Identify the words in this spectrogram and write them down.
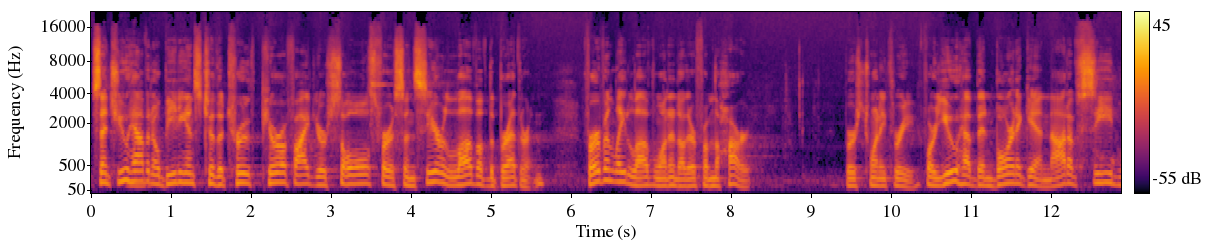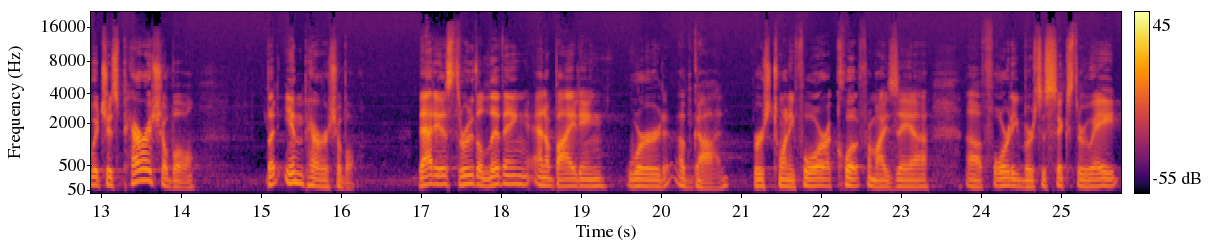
Since you have in obedience to the truth purified your souls for a sincere love of the brethren, fervently love one another from the heart. Verse 23 For you have been born again, not of seed which is perishable, but imperishable. That is, through the living and abiding Word of God. Verse 24, a quote from Isaiah uh, 40, verses 6 through 8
